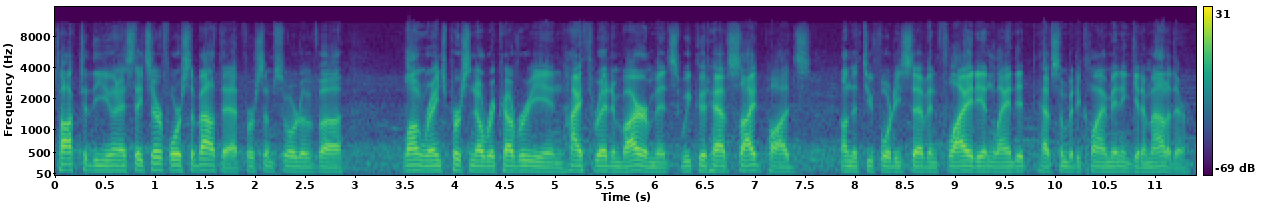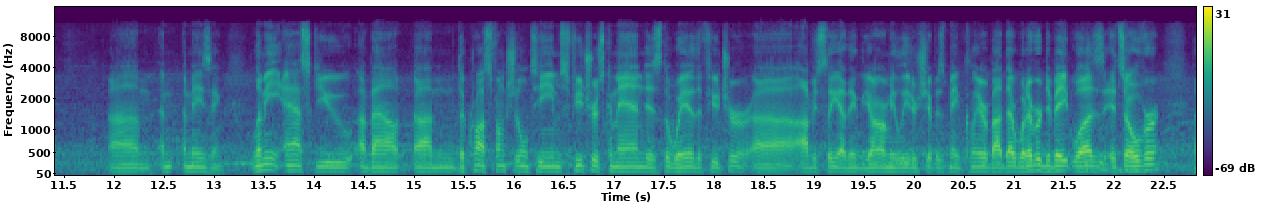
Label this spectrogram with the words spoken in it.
talked to the United States Air Force about that for some sort of uh, long-range personnel recovery in high-threat environments. We could have side pods on the 247, fly it in, land it, have somebody climb in and get them out of there. Um, amazing. Let me ask you about um, the cross-functional teams. Futures Command is the way of the future. Uh, obviously, I think the Army leadership has made clear about that. Whatever debate was, it's over, uh,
